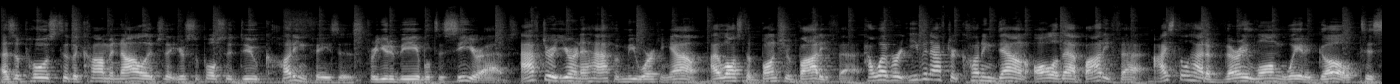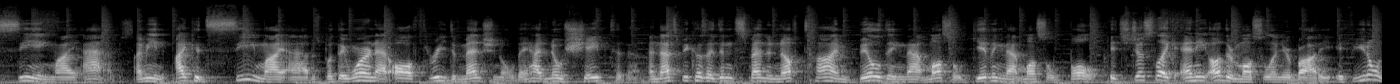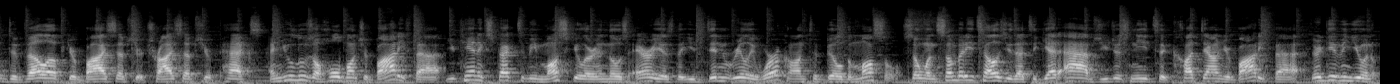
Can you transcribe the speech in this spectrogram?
as opposed to the common knowledge that you're supposed to do cutting phases for you to be able to see your abs. After a year and a half of me working out, I lost a bunch of body fat. However, even after cutting down all of that body fat, I still had a very long way to go to seeing my abs. I mean, I could see my abs, but they weren't at all three dimensional. They had no shape to them. And that's because I didn't spend enough time building that muscle, giving that muscle bulk. It's just like any other muscle in your body. If you don't develop your biceps, your triceps, your pecs, and you lose a whole bunch of body fat, you can't expect to be muscular in those areas that you didn't really work on to build the muscle. So when somebody tells you that to get abs, you just need to cut down your body fat, they're giving you an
